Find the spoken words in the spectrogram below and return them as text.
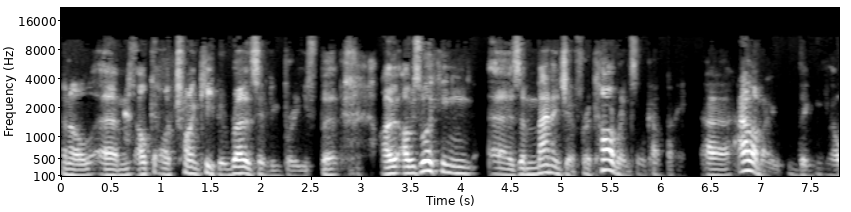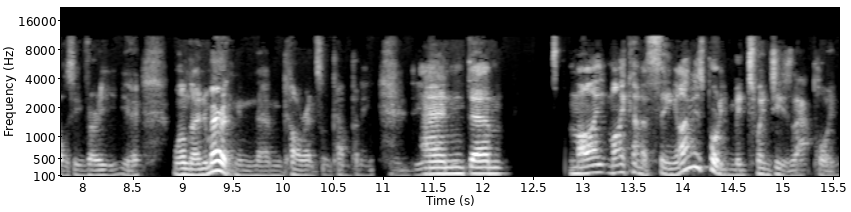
and I'll um I'll I'll try and keep it relatively brief. But I, I was working as a manager for a car rental company, uh, Alamo, the obviously very you know well known American um, car rental company, Indeed. and um my my kind of thing i was probably mid 20s at that point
